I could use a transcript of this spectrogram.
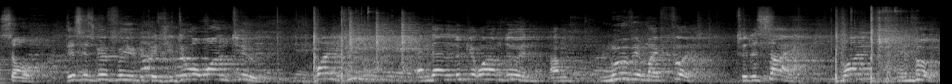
So this is good for you because you do a one-two, one-two, and then look at what I'm doing. I'm moving my foot to the side, one and hook.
